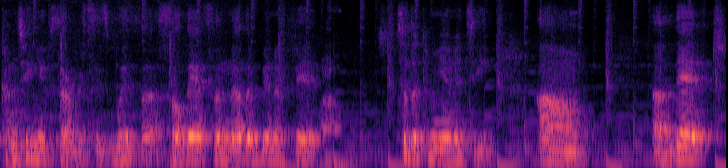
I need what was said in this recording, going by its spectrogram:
continue services with us. So that's another benefit wow to the community. Um, uh, that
